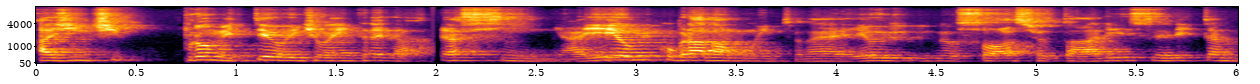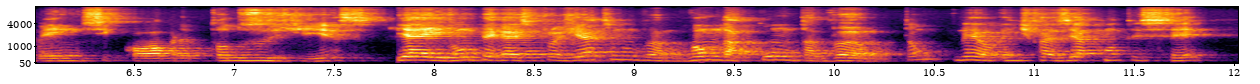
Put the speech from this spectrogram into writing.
A gente prometeu, a gente vai entregar. É assim, aí eu me cobrava muito, né? Eu e meu sócio, o Thales, ele também se cobra todos os dias. E aí, vamos pegar esse projeto? Não vamos. Vamos dar conta? Vamos. Então, meu, a gente fazia acontecer.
